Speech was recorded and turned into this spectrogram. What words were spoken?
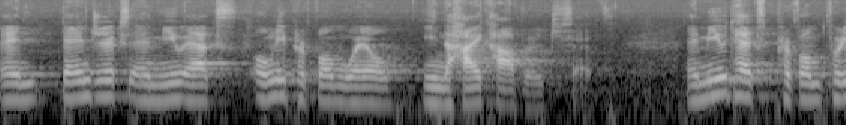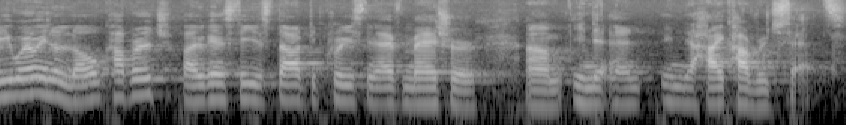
And Dendrix and Mu-X only perform well in the high coverage sets. And Mutex perform pretty well in the low coverage, but you can see it start decreasing F measure um, in, the, in the high coverage sets.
